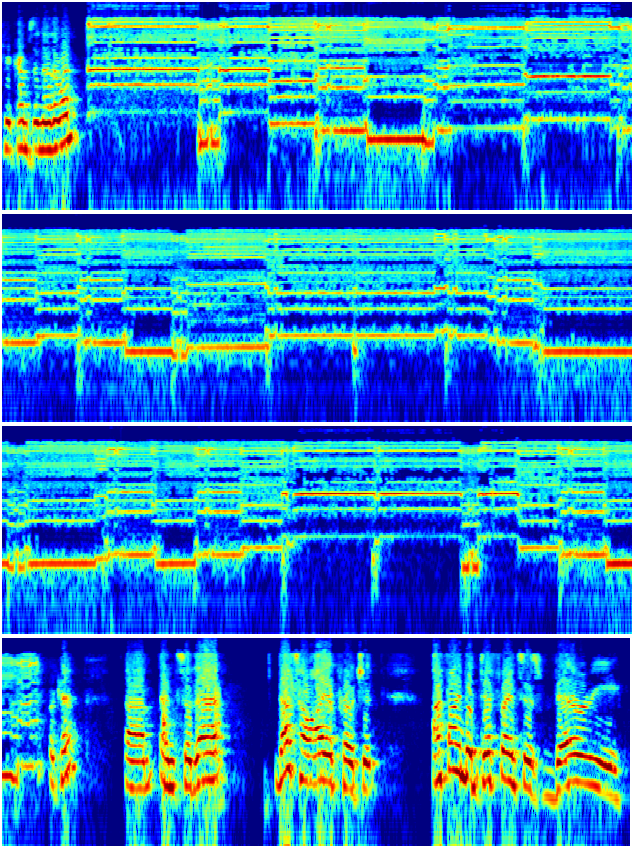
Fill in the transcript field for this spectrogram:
Here comes another one. Okay? Um, and so that that's how I approach it. I find the difference is very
